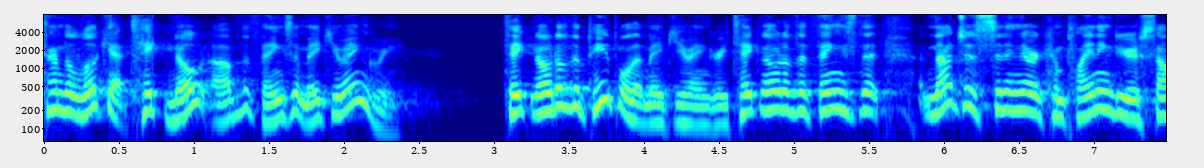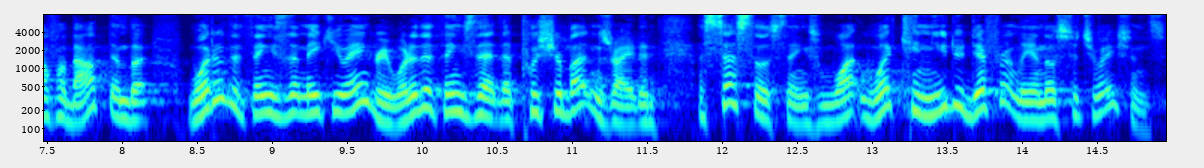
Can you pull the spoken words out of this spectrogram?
time to look at, take note of the things that make you angry. Take note of the people that make you angry. Take note of the things that, not just sitting there and complaining to yourself about them, but what are the things that make you angry? What are the things that, that push your buttons right? And assess those things. What, what can you do differently in those situations?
